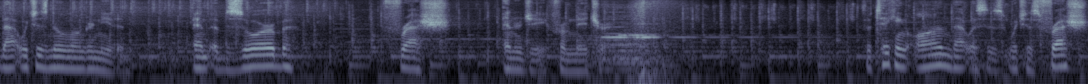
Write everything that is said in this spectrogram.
that which is no longer needed and absorb fresh energy from nature. So, taking on that which is, which is fresh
